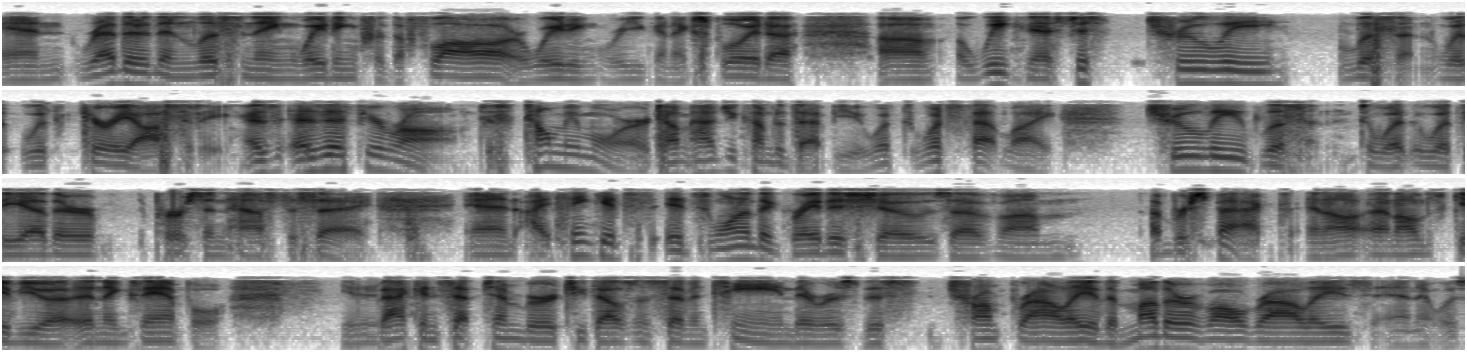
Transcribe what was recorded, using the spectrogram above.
And rather than listening, waiting for the flaw or waiting where you can exploit a, um, a weakness, just truly listen with with curiosity as as if you're wrong. Just tell me more. Tell me how'd you come to that view? What what's that like? Truly listen to what what the other person has to say. And i think it's it's one of the greatest shows of um of respect. And i'll and i'll just give you a, an example you know, back in September 2017, there was this Trump rally, the mother of all rallies, and it was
